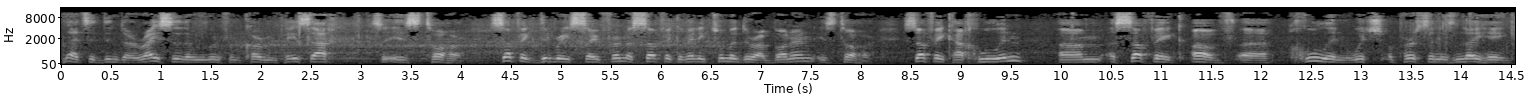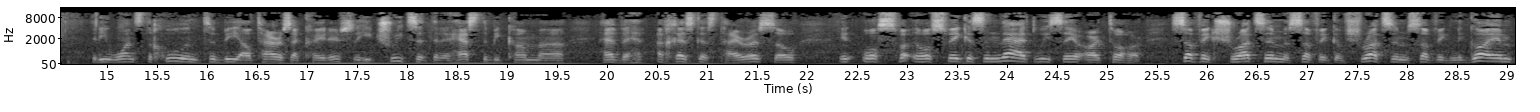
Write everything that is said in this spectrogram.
That's a dinda raisa that we learn from Karban Pesach. So is tahor. Suffix divrei seifrim, a suffix of any tuma durabanan is tahor. Suffix hachulin, um, a suffix of uh, chulin, which a person is noihig, that he wants the chulin to be altaris akaidish, so he treats it that it has to become uh, have a, a cheskas. So it, all, all in that we say are tahar. Suffix shratzim, a suffix of shratzim, suffix negoyim,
